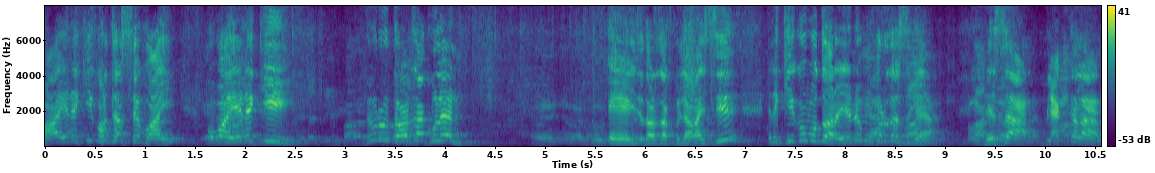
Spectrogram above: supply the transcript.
ভাই এটা কি করতেছে ভাই? ও ভাই এটা কি? দুরু দরজা খুলেন। এই যে দরজা খুলে আলাইছি এটা কি করব তো আর এরকম করতেছে রেসার ব্ল্যাক কালার।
